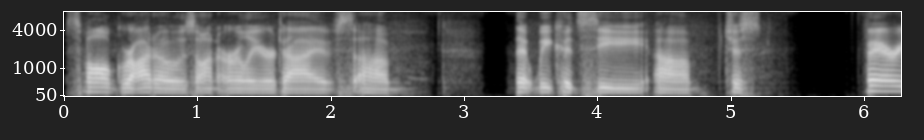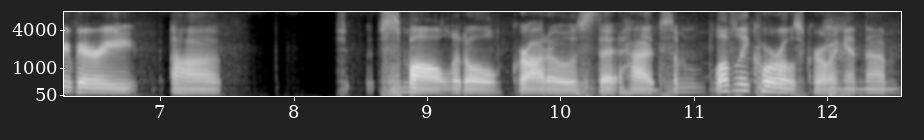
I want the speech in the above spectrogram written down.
small grottos on earlier dives um, that we could see um, just very, very uh, small little grottos that had some lovely corals growing in them.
